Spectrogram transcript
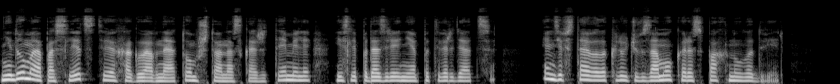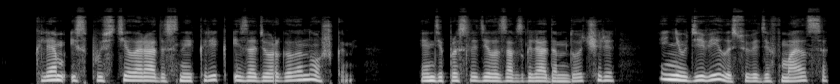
Не думая о последствиях, а главное о том, что она скажет Эмили, если подозрения подтвердятся, Энди вставила ключ в замок и распахнула дверь. Клем испустила радостный крик и задергала ножками. Энди проследила за взглядом дочери и не удивилась, увидев Майлса,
